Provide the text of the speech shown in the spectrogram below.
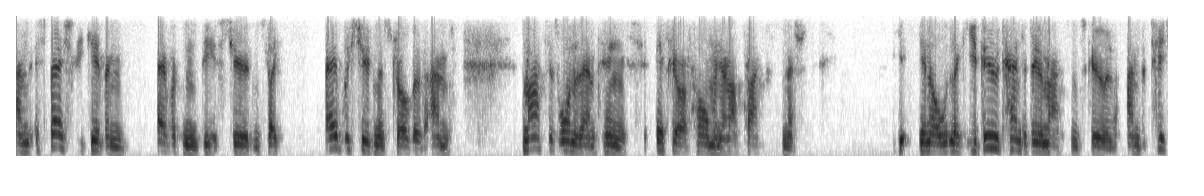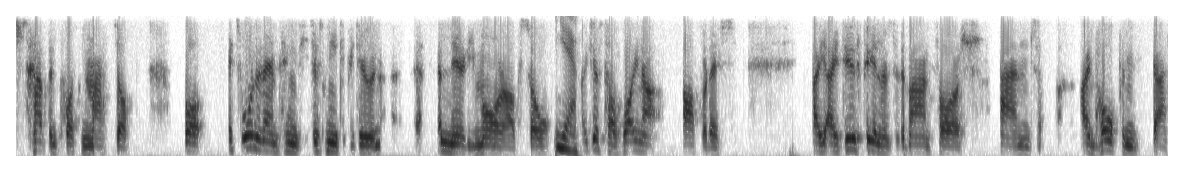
and especially given everything these students, like every student has struggled, and maths is one of them things. If you're at home and you're not practicing it, you, you know, like you do tend to do maths in school, and the teachers have been putting maths up, but it's one of them things you just need to be doing uh, nearly more of. So Yeah. I just thought, why not offer this? I, I do feel there's a demand for it, and I'm hoping that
